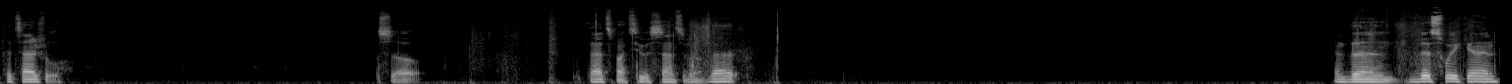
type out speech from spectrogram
potential. So, that's my two cents about that. And then this weekend,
